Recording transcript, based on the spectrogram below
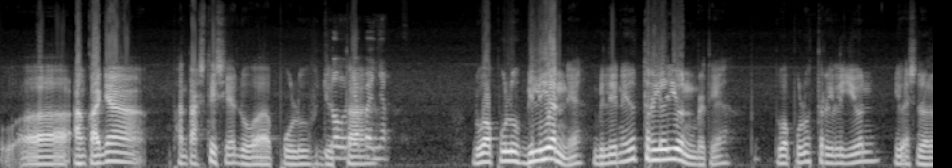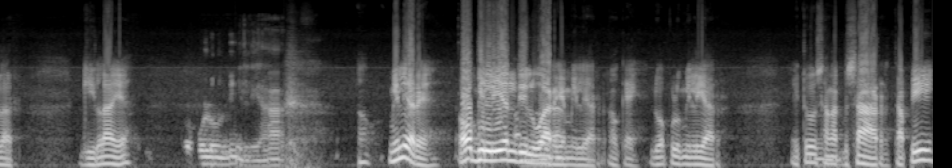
eh, angkanya fantastis ya, 20 Nolnya juta, banyak. 20 billion ya. Billion itu triliun berarti ya. 20 triliun US dollar. Gila ya. 20 miliar. Oh, miliar ya? Oh, billion di luar miliar. ya miliar. Oke, 20 miliar. Itu sangat besar, tapi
